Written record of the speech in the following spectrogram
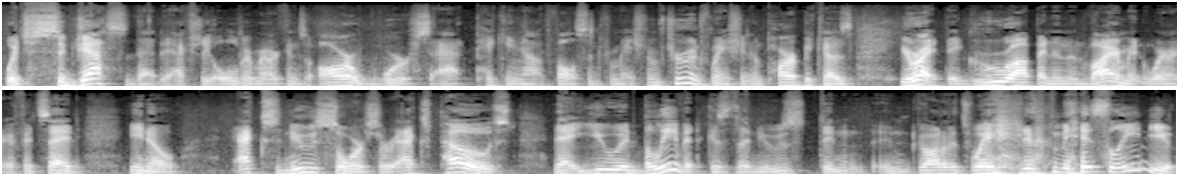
which suggests that actually older Americans are worse at picking out false information from true information, in part because you're right, they grew up in an environment where if it said, you know, X news source or X post, that you would believe it because the news didn't go out of its way to mislead you.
